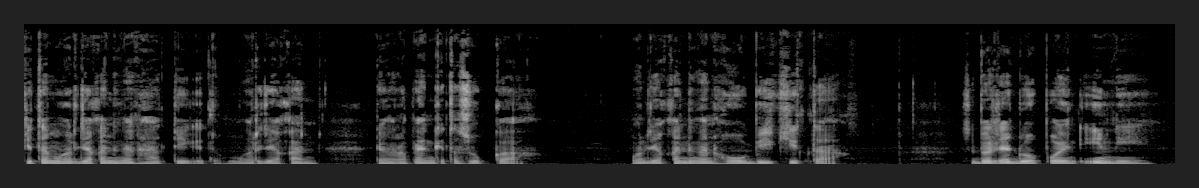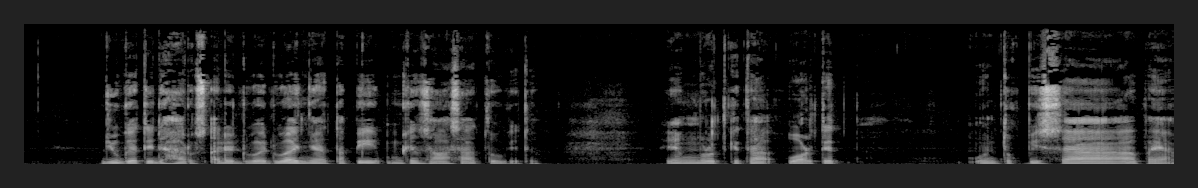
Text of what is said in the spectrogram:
kita mengerjakan dengan hati gitu. Mengerjakan dengan apa yang kita suka. Mengerjakan dengan hobi kita. Sebenarnya dua poin ini juga tidak harus ada dua-duanya tapi mungkin salah satu gitu. Yang menurut kita worth it untuk bisa apa ya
